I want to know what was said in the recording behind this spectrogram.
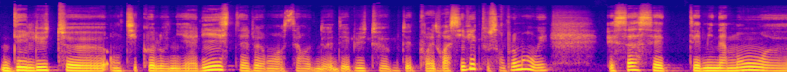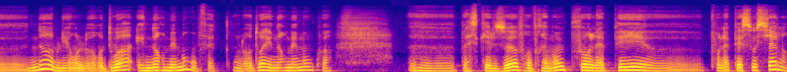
des luttes euh, anticolonialistes, des luttes pour les droits civiques, tout simplement, oui. Et ça, c'est éminemment euh, noble et on leur doit énormément, en fait. On leur doit énormément, quoi. Euh, parce qu'elles œuvrent vraiment pour la paix, pour la paix sociale.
